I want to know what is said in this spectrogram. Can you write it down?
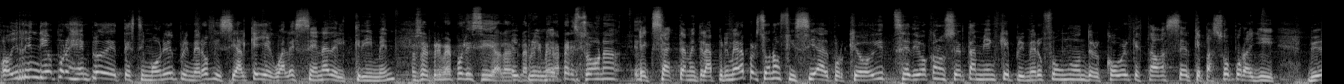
Hoy rindió, por ejemplo, de testimonio el primer oficial que llegó a la escena del crimen. O sea, el primer policía, la, El la primer- primera persona. Exactamente, la primera persona oficial, porque hoy se dio a conocer también que primero fue un undercover que estaba cerca, que pasó por allí, vio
